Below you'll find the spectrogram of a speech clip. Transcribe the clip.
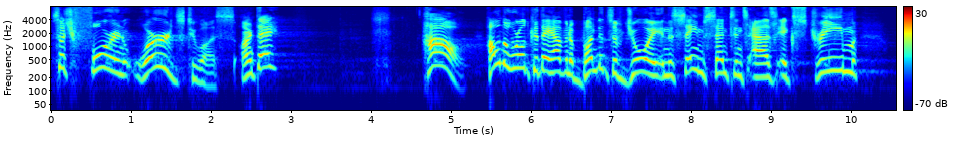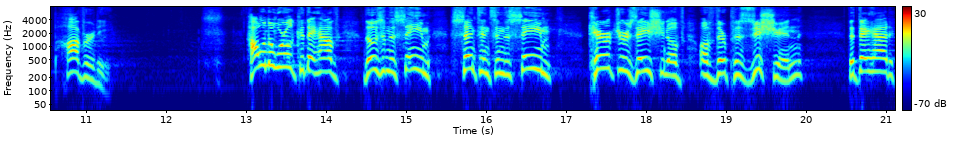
Such foreign words to us, aren't they? How? How in the world could they have an abundance of joy in the same sentence as extreme poverty? How in the world could they have those in the same sentence, in the same characterization of, of their position, that they had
